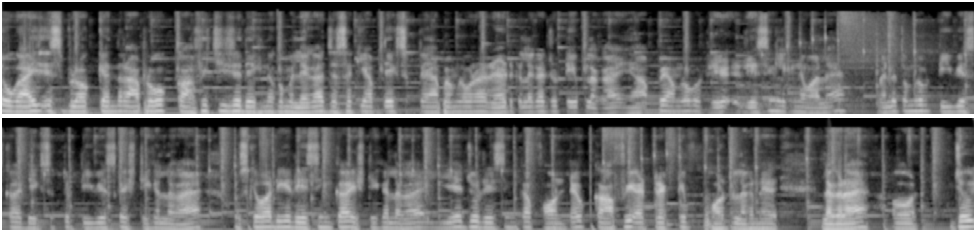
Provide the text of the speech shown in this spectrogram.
तो गाइज़ इस ब्लॉग के अंदर आप लोगों को काफ़ी चीज़ें देखने को मिलेगा। जैसा कि आप देख सकते हैं यहाँ पे हम लोगों ने रेड कलर का जो टेप लगा है यहाँ पे हम लोग रे, रेसिंग लिखने वाला है। पहले तो हम लोग टीवीएस का देख सकते हो टीवीएस का स्टिकर लगाया है। उसके बाद ये रेसिंग का स्टिकर लगाया है। ये जो रेसिंग का फॉन्ट है वो काफ़ी अट्रैक्टिव फॉन्ट लगने लग रहा है। और जो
